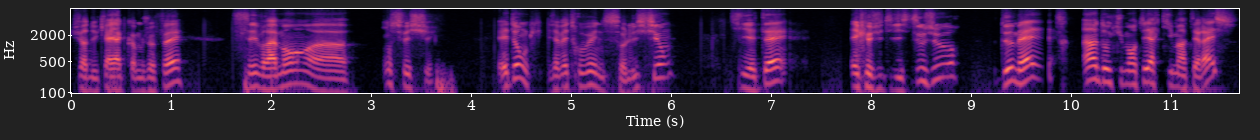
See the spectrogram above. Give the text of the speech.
faire du kayak comme je fais. C'est vraiment, euh, on se fait chier. Et donc, j'avais trouvé une solution qui était, et que j'utilise toujours, de mettre un documentaire qui m'intéresse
